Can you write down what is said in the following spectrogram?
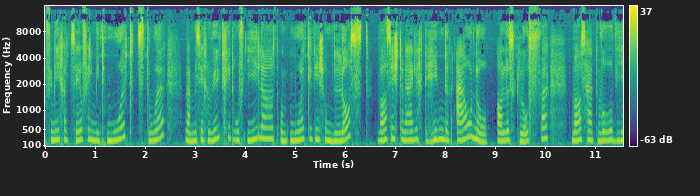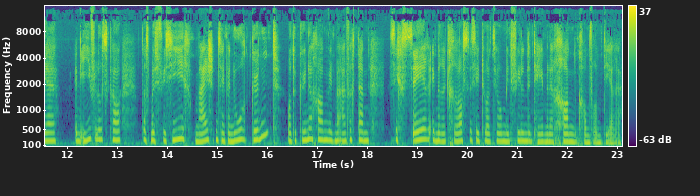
für mich hat es sehr viel mit Mut zu tun, wenn man sich wirklich darauf einlädt und mutig ist und lost, was ist denn eigentlich dahinter auch noch alles gelaufen? Was hat wo wie einen Einfluss gehabt, dass man für sich meistens eben nur gönnt oder gönnen kann, weil man einfach dann sich sehr in einer krassen Situation mit vielen Themen kann konfrontieren.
